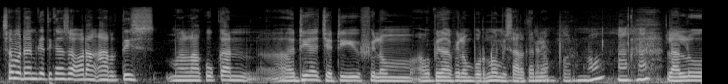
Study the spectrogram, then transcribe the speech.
Sama dengan ketika seorang artis melakukan eh, dia jadi film apa bintang film porno misalkan ya. Film porno. Mhm. Lalu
